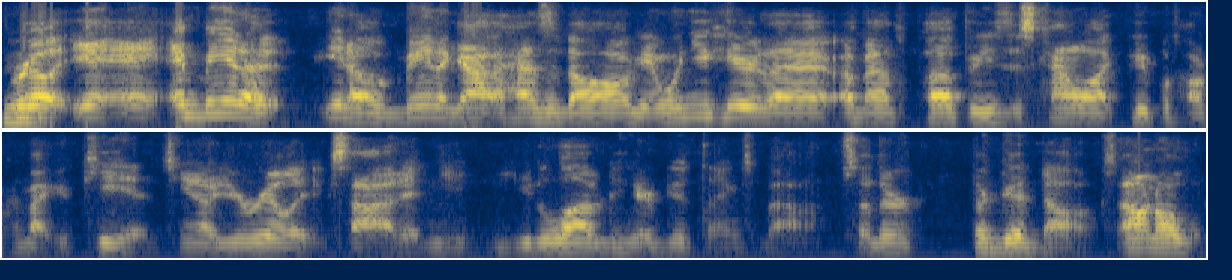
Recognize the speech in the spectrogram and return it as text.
yeah. really, and being a you know being a guy that has a dog, and when you hear that about the puppies, it's kind of like people talking about your kids. You know, you're really excited, and you, you love to hear good things about them. So they're they're good dogs. I don't know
